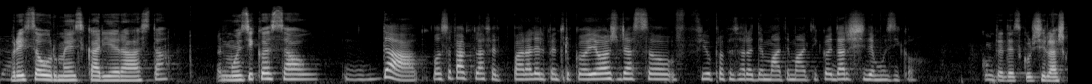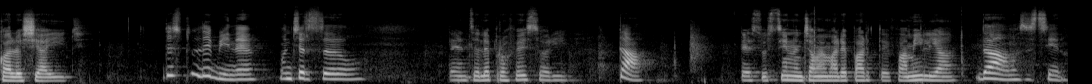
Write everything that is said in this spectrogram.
Da. Vrei să urmezi cariera asta în muzică sau... Da, o să fac la fel, paralel, pentru că eu aș vrea să fiu profesoară de matematică, dar și de muzică. Cum te descurci și la școală și aici? Destul de bine. Încerc să... Te înțeleg profesorii? Da, Te susțin în cea mai mare parte familia? da, mă susțin.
